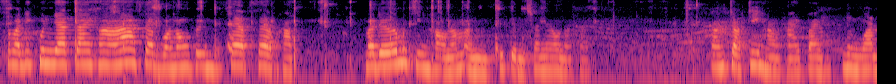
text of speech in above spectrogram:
ส วัสดีคุณยาใจค่ะ แซบบ่น้องเป็นแซบแซบค่ะ มาเด้อมากินข้าวน้ำอันที่เต็มชาแนลนะคะ หลังจากที่ห่างหายไปหนึ่งวัน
